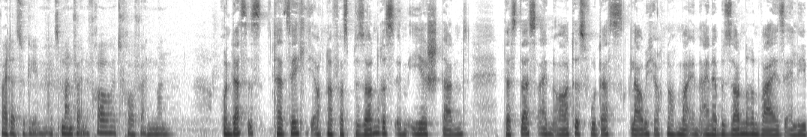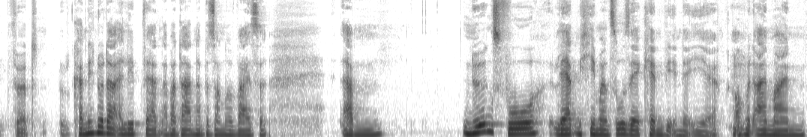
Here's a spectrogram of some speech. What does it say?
weiterzugeben. Als Mann für eine Frau, als Frau für einen Mann. Und das ist tatsächlich auch noch was Besonderes im Ehestand, dass das ein Ort ist, wo das, glaube ich, auch noch mal in einer besonderen Weise erlebt wird. Kann nicht nur da erlebt werden, aber da in einer besonderen Weise. Ähm, nirgendswo lernt mich jemand so sehr kennen wie in der Ehe. Auch mhm. mit all meinen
